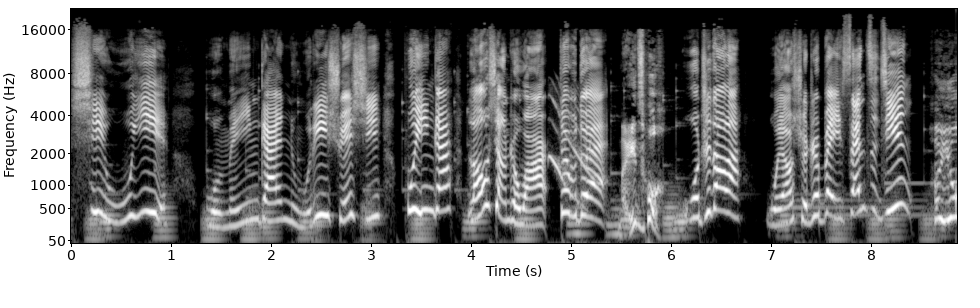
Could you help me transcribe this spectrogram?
戏无益。我们应该努力学习，不应该老想着玩，对不对？没错。我知道了，我要学着背《三字经》。哎呦，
